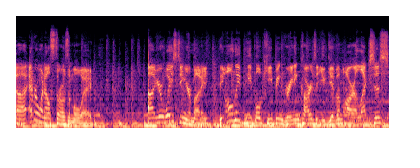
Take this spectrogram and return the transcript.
uh, everyone else throws them away. Uh, you're wasting your money. The only people keeping greeting cards that you give them are Alexis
